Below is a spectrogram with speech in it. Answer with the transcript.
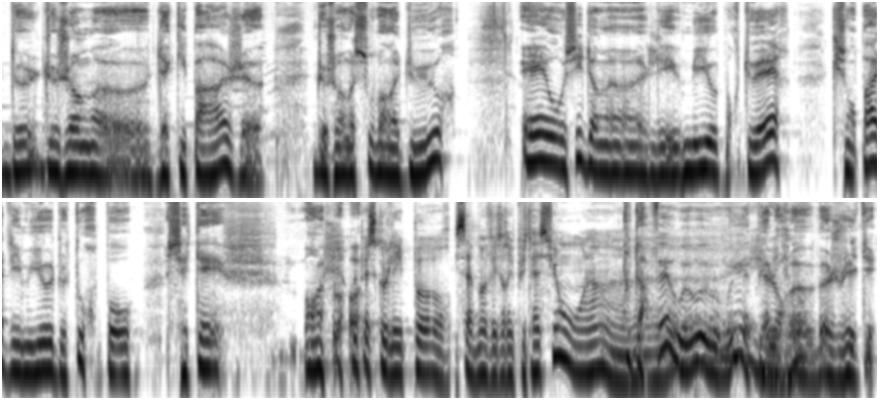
de, gens euh, d'équipage, de gens souvent durs, et aussi dans les milieux portuaires qui sont pas des milieux de tourpeau. C'était bon, oui, parce que les ports, ça a mauvaise réputation. Hein. Tout à fait, oui, oui, oui. Et puis alors, euh, ben, je l'étais.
